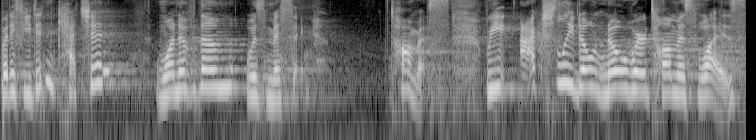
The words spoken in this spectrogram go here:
but if you didn't catch it, one of them was missing Thomas. We actually don't know where Thomas was.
